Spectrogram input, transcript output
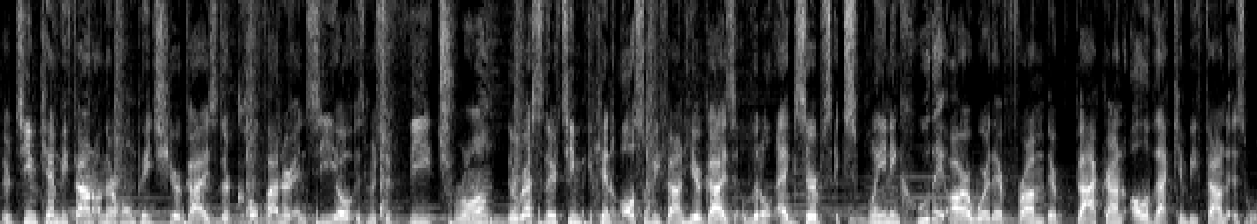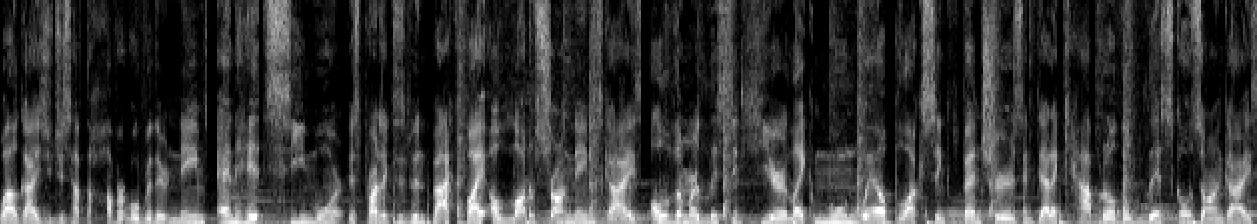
Their team can be found on their homepage here, guys. Their co-founder and CEO is Mr. Thi Truong. The rest of their team can also be found here, guys. Little excerpts explaining who they are, where they're from, their background, all of that can be found as well, guys. You just have to hover over their names and hit see more. This project has been backed by a lot of strong names, guys. All of them are listed here like Moonwhale, Blocksync Ventures, and Data Capital. The list goes on, guys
